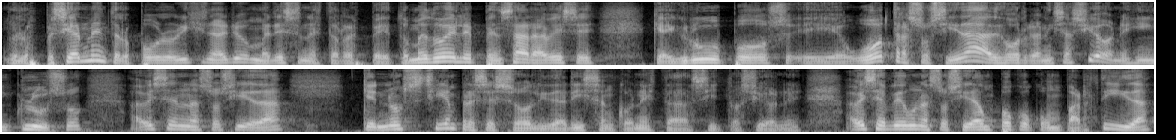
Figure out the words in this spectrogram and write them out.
especialmente los pueblos originarios, merecen este respeto. Me duele pensar a veces que hay grupos eh, u otras sociedades, organizaciones, incluso, a veces en la sociedad, que no siempre se solidarizan con estas situaciones. A veces veo una sociedad un poco compartida,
